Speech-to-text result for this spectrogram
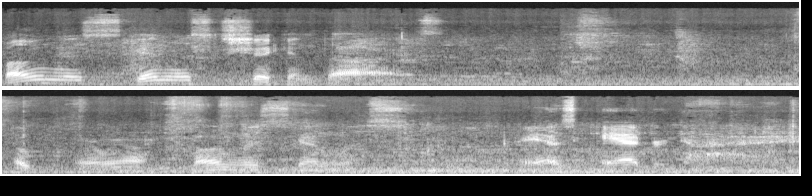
Boneless, skinless chicken thighs. Oh, there we are. Boneless, skinless. As advertised.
